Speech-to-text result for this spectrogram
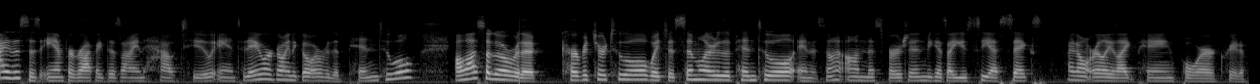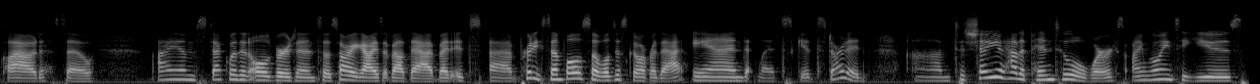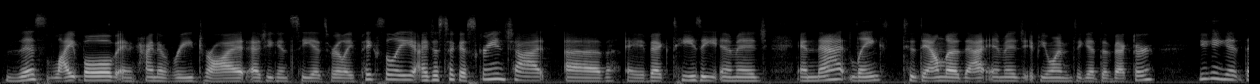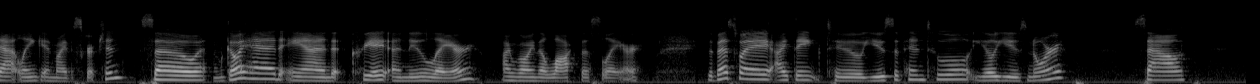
Hi, this is Anne for Graphic Design How To, and today we're going to go over the pen tool. I'll also go over the curvature tool, which is similar to the pen tool, and it's not on this version because I use CS6. I don't really like paying for Creative Cloud, so I am stuck with an old version, so sorry guys about that, but it's uh, pretty simple, so we'll just go over that, and let's get started. Um, to show you how the pen tool works, I'm going to use this light bulb and kind of redraw it. As you can see, it's really pixely. I just took a screenshot of a Vecteezy image and that link to download that image if you wanted to get the vector. You can get that link in my description. So go ahead and create a new layer. I'm going to lock this layer. The best way I think to use the pen tool, you'll use north, south,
